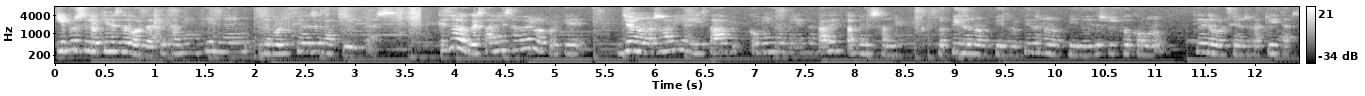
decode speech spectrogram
Y por si lo quieres devolver, que también tienen devoluciones gratuitas. Que es algo que está bien saberlo porque yo no lo sabía y estaba comiéndome en la cabeza pensando lo pido, no lo pido, lo pido, no lo pido y después fue como, tienen devoluciones gratuitas.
